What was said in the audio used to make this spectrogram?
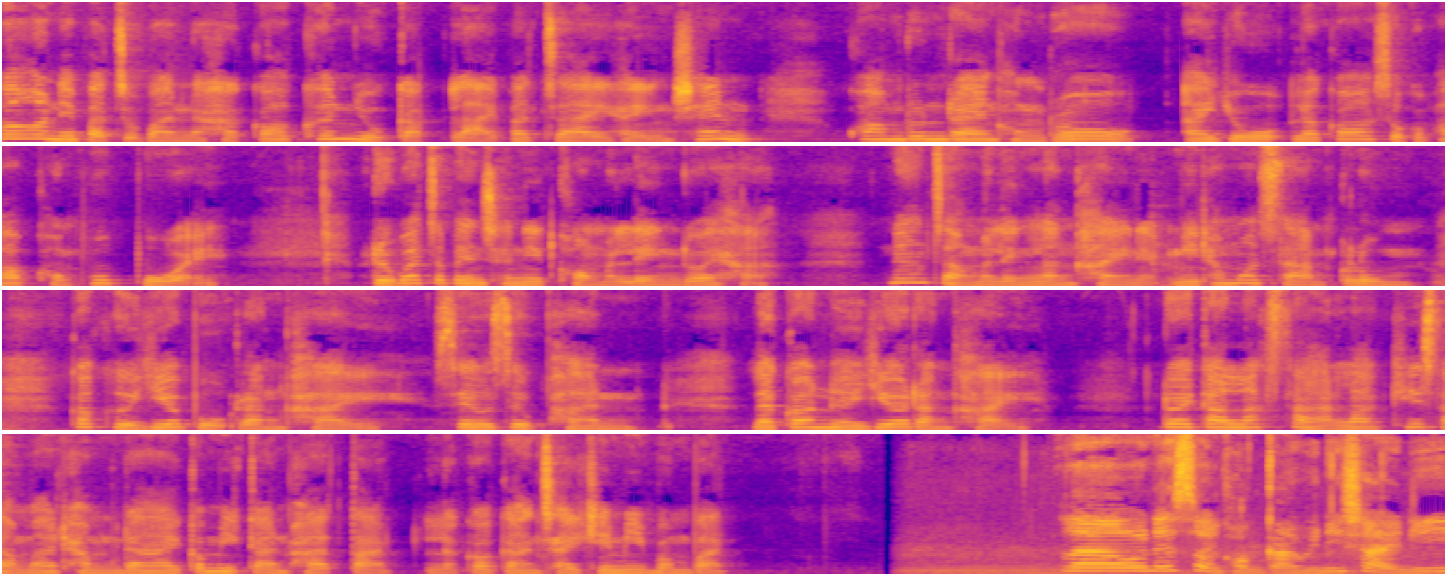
ก็ในปัจจุบันนะคะก็ขึ้นอยู่กับหลายปัจจัยค่ะอย่างเช่น ความรุนแรงของโรค อายุแล้วก็สุขภาพของผู้ป่วย หรือว่าจะเป็นชนิดของมะเร็งด้วยค่ะ เนื่องจากมะเร็งรังไข่เนี่ยมีทั้งหมด 3 กลุ่ม ก็คือเยื่อบุรังไข่ เซลล์สืบพันธุ์ และก็เนื้อเยื่อรังไข่ โดยการรักษาหลักที่สามารถทำได้ก็มีการผ่าตัด แล้วก็การใช้เคมีบำบัด แล้วในส่วนของการวินิจฉัยนี่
